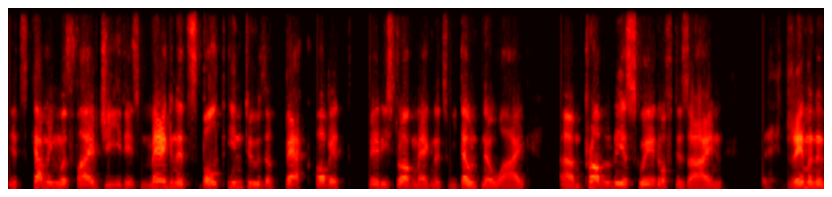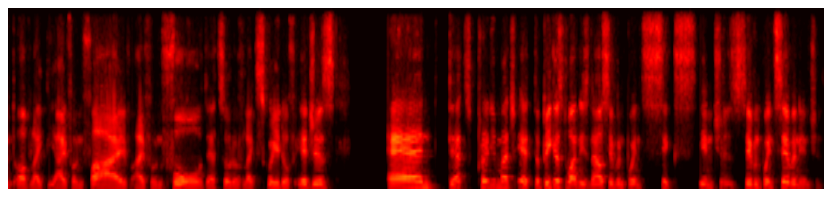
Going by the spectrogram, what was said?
It's coming with 5G. There's magnets built into the back of it, very strong magnets. We don't know why. Um, probably a squared off design, remnant of like the iPhone 5, iPhone 4, that sort of like squared off edges. And that's pretty much it. The biggest one is now 7.6 inches, 7.7 inches.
